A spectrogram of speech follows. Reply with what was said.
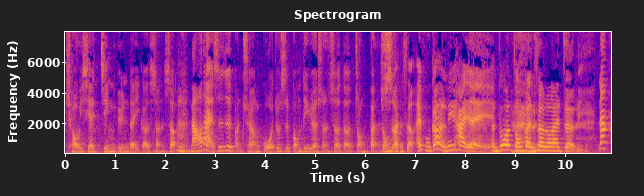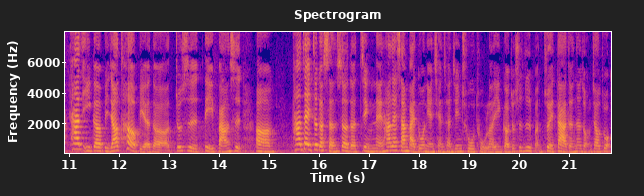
求一些金运的一个神社。嗯，然后它也是日本全国就是工地月神社的总本社。总本社，哎，福冈很厉害耶，对很多总本社都在这里。那它一个比较特别的，就是地方是嗯。呃他在这个神社的境内，他在三百多年前曾经出土了一个，就是日本最大的那种叫做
